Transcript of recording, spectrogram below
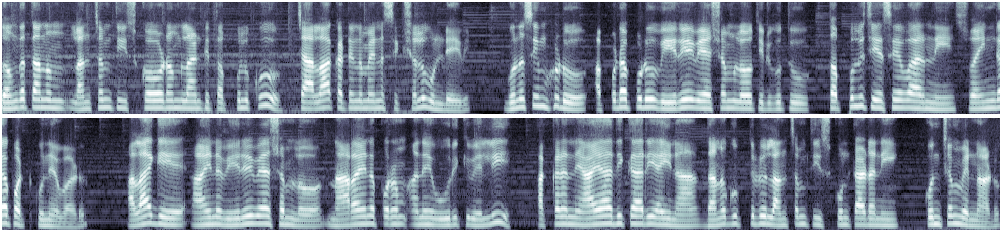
దొంగతనం లంచం తీసుకోవడం లాంటి తప్పులకు చాలా కఠినమైన శిక్షలు ఉండేవి. గుణసింహుడు అప్పుడప్పుడు వేరే వేషంలో తిరుగుతూ తప్పులు చేసేవారిని స్వయంగా పట్టుకునేవాడు. అలాగే ఆయన వేరే వేషంలో నారాయణపురం అనే ఊరికి వెళ్ళి అక్కడ న్యాయాధికారి అయిన ధనగుప్తుడు లంచం తీసుకుంటాడని కొంచెం విన్నాడు.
